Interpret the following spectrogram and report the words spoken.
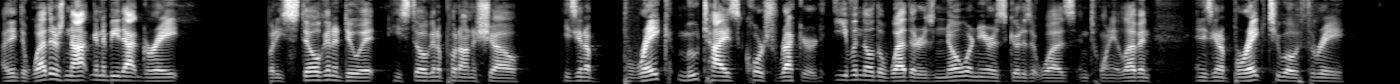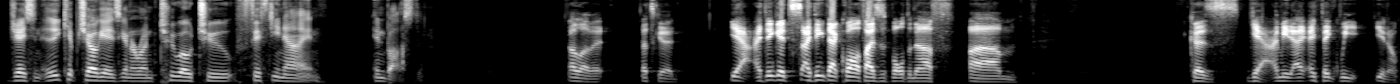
I think the weather's not going to be that great, but he's still going to do it. He's still going to put on a show. He's going to break Mutai's course record, even though the weather is nowhere near as good as it was in 2011, and he's going to break 203. Jason, Eliud Kipchoge is going to run 202.59 in Boston. I love it. That's good. Yeah, I think it's. I think that qualifies as bold enough. Um, because yeah, I mean, I, I think we, you know,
